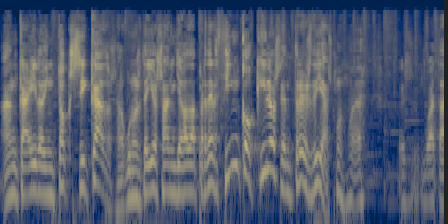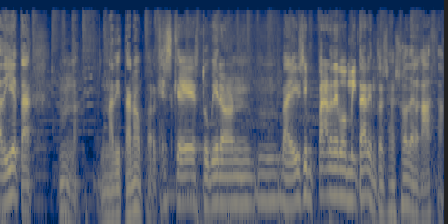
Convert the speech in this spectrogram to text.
Han caído intoxicados. Algunos de ellos han llegado a perder 5 kilos en 3 días. Es guata dieta. No, una dieta no, porque es que estuvieron ahí sin parar de vomitar, entonces eso adelgaza.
